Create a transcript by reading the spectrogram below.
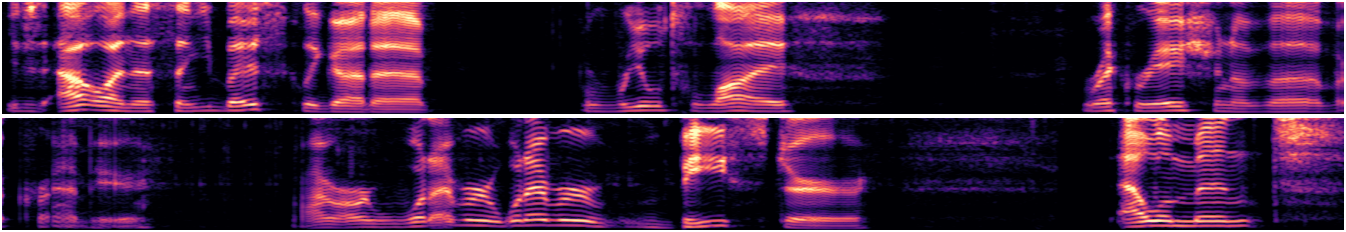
you just outline this thing, you basically got a real to life recreation of a, of a crab here. Or, or whatever whatever beast or element,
